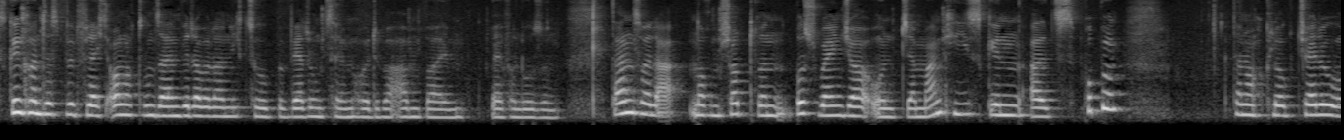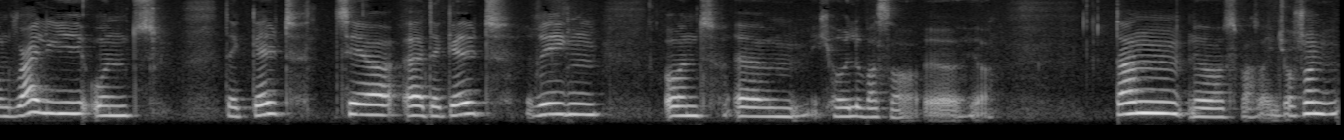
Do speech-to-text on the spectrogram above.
Skin Contest wird vielleicht auch noch drin sein, wird aber dann nicht zur Bewertung zählen heute Abend beim bei Verlosung. Dann ist heute noch im Shop drin Bush Ranger und der Monkey Skin als Puppe. Dann noch Cloak Shadow und Riley und der Geldzer, äh, der Geldregen und ähm, ich heule Wasser. Äh, ja. Dann, ja, das war's eigentlich auch schon.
